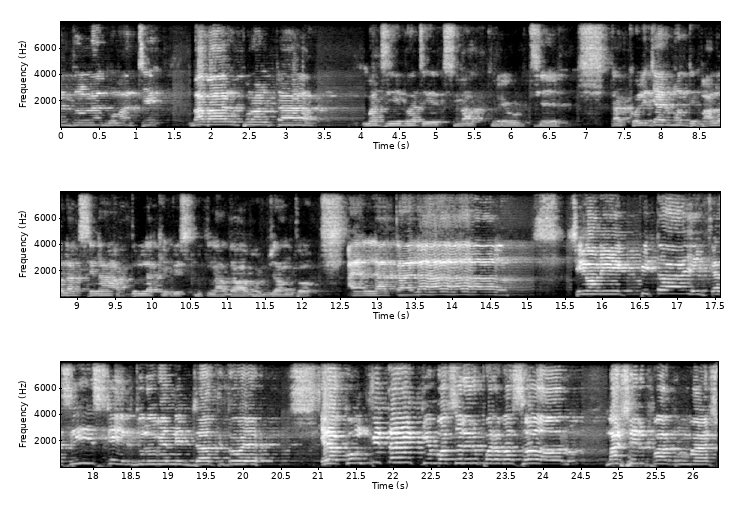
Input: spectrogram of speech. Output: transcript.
আব্দুল্লাহ ঘুমাচ্ছে, বাবার পুরাণটা মাঝে মাঝে রাত করে উঠছে। তার কলিজার মধ্যে ভালো লাগছে না, আব্দুল্লাহকে বিস্কুট না দেওয়া পর্যন্ত। আয় আল্লাহ তাআলা, সে অনেক পিতা ফ্যাসিস্টের জুলুমে নির্যাতিত হয়ে এরকম পিতা কি বছরের পর বছর, মাসের পর মাস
